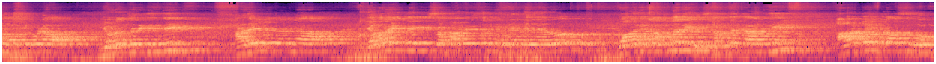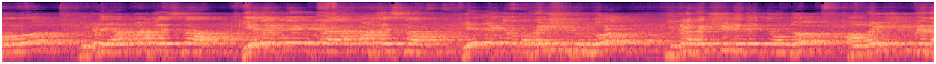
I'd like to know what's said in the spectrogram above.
బాక్స్ కూడా ఇవ్వడం జరిగింది. అదేవిధంగా ఎవరైతే ఈ సమావేశానికి అటెండ్ అయ్యారో వారి అందరి సంతకాన్ని ఆటోగ్రాఫ్ రూపంలో ఇక్కడ ఏర్పాటు చేసిన ఏదైతే ఇక్కడ ఏర్పాటు చేసిన ఏదైతే ఒక వైట్ షీట్ ఉందో ఇక్కడ వైట్ షీట్ ఏదైతే ఉందో ఆ వైట్ షీట్ మీద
